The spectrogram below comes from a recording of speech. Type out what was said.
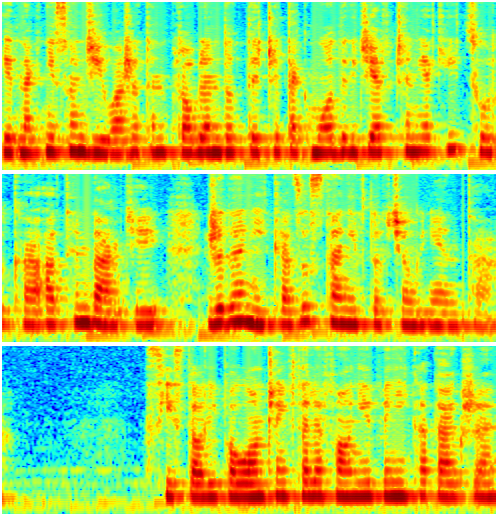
Jednak nie sądziła, że ten problem dotyczy tak młodych dziewczyn jak jej córka, a tym bardziej, że Danika zostanie w to wciągnięta. Z historii połączeń w telefonie wynika także,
